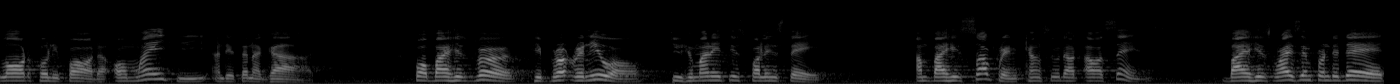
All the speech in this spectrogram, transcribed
Lord, Holy Father, Almighty and eternal God. For by his birth he brought renewal to humanity's fallen state, and by his suffering canceled out our sins. By his rising from the dead,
